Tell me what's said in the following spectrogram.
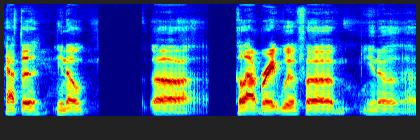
have to, you know, uh, collaborate with, uh, you know, uh,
